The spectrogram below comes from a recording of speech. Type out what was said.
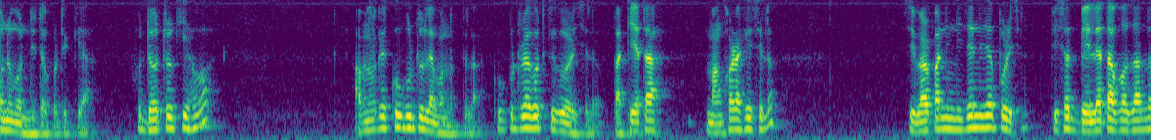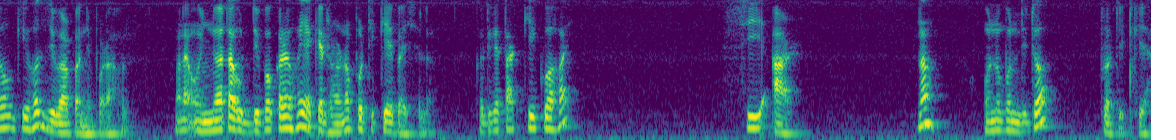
অনুবন্ধিত প্ৰতিক্ৰিয়া। শুদ্ধ উত্তৰ কি হ'ব? আপোনালোকে কুকুৰটোলৈ মনত পেলাওক কুকুৰটোৰ আগত কি কৰিছিলোঁ? বাতি এটা মাংস ৰাখিছিলোঁ। জিভাৰ পানী নিজে নিজে পৰিছিল। পিছত বেল এটা বজালেও কি হ'ল? জিভাৰ পানী পৰা হ'ল। মানে অন্য এটা উদ্দীপকেৰে হৈ একেধৰণৰ প্ৰতিক্ৰিয়াই পাইছিলোঁ। গতিকে তাক কি কোৱা হয়? চি আৰ ন? অনুবন্ধিত প্ৰতিক্ৰিয়া।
